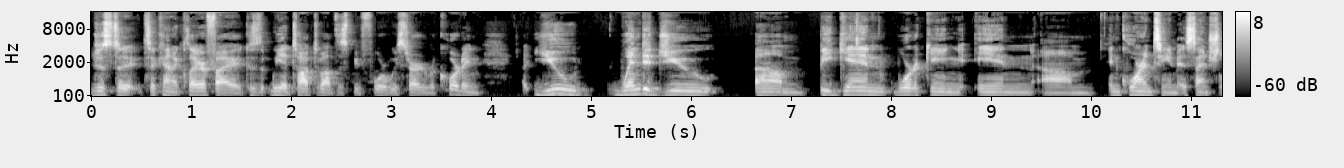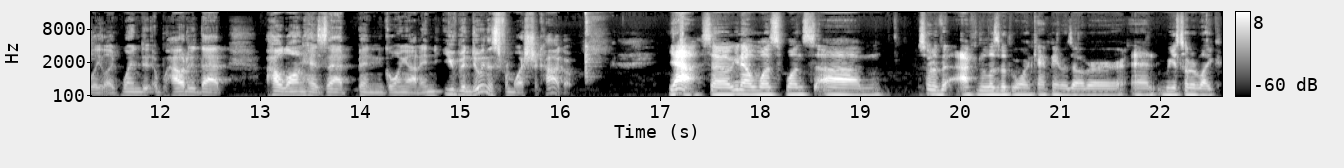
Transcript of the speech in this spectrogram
just to, to kind of clarify because we had talked about this before we started recording you when did you um, begin working in um, in quarantine essentially? Like when did how did that how long has that been going on? And you've been doing this from west chicago. Yeah so you know once once um, sort of after the elizabeth warren campaign was over and we sort of like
